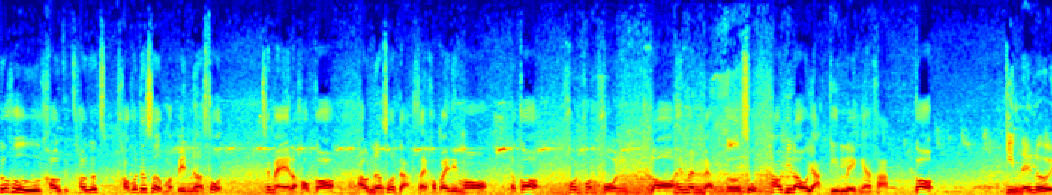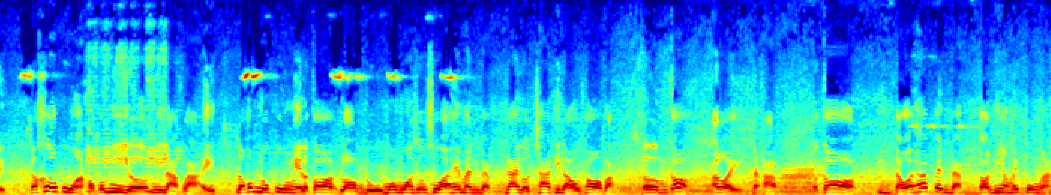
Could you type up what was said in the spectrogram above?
ก็คือเขาเขาก็เขาก็จะเสิร์ฟมาเป็นเนื้อสดใช่ไหมแล้วเขาก็เอาเนื้อสดอะใส่เข้าไปในหม้อแล้วก็คนคนคนรอให้มันแบบเออสุกเท่าที่เราอยากกินอะไรอย่างเงี้ยค่ะ ก็กินได้เลย แล้วเครื่องปรุงอะเขาก็มีเยอะมีหลากหลาย เราก็ไม่รู้ปรุงไงแล้วก็ลองดูมั่วๆซั่วๆให้มันแบบได้รสชาติที่เราชอบอะเออมันก็อร่อยนะคะ แล้วก็แต่ว่าถ้าเป็นแบบตอนที่ยังไม่ปรุงอะ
